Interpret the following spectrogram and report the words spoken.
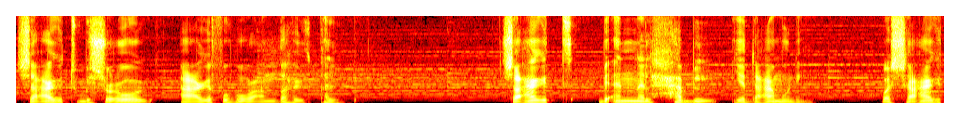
شعرت بشعور أعرفه عن ظهر قلب شعرت بأن الحبل يدعمني وشعرت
